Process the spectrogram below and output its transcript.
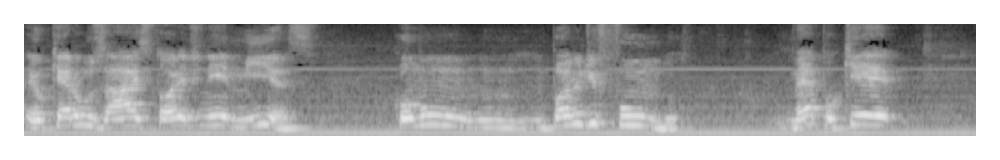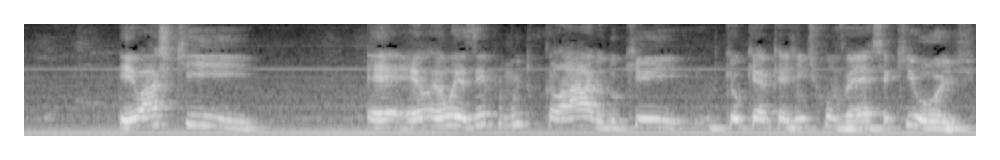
eu quero usar a história de Neemias como um, um, um, pano de fundo, né? Porque eu acho que é, é, é um exemplo muito claro do que, do que eu quero que a gente converse aqui hoje.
